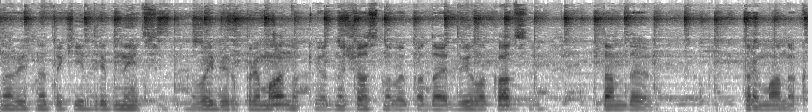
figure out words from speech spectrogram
Навіть на такій дрібниці. Вибір приманок і одночасно випадає дві локації, там де приманок.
